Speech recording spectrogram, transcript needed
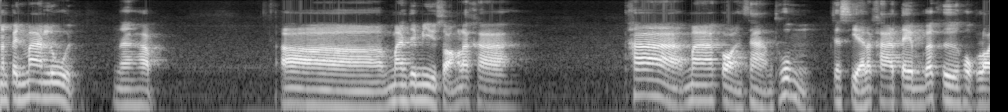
มันเป็นม่านรูดนะครับอ่ามันจะมีอยู่สองราคา ถ้ามาก่อนสามทุ่มจะเสียราคาเต็มก็คือหกร้อ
